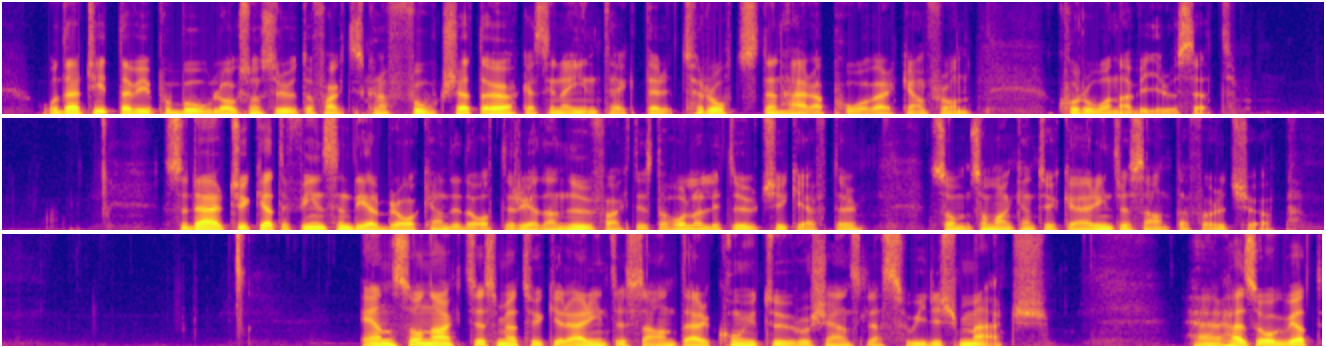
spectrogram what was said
Och där tittar vi på bolag som ser ut att faktiskt kunna fortsätta öka sina intäkter trots den här påverkan från coronaviruset. Så där tycker jag att det finns en del bra kandidater redan nu faktiskt att hålla lite utkik efter som, som man kan tycka är intressanta för ett köp. En sån aktie som jag tycker är intressant är konjunkturokänsliga Swedish Match. Här, här såg vi att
